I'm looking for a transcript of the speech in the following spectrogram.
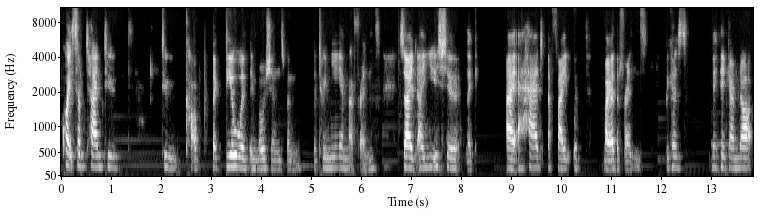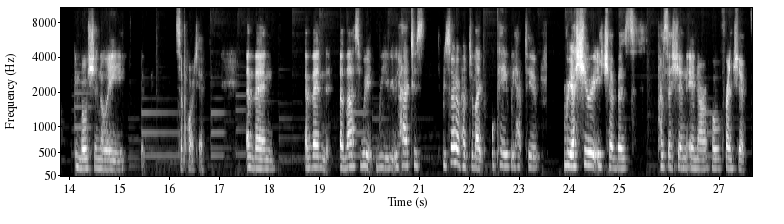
quite some time to to comp like deal with emotions when between me and my friends. So I, I used to like I, I had a fight with my other friends because they think I'm not emotionally supportive and then and then at last we we had to we sort of have to like okay we have to reassure each other's position in our whole friendship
